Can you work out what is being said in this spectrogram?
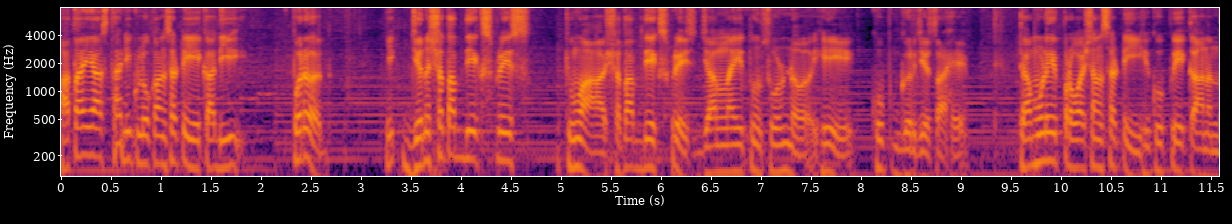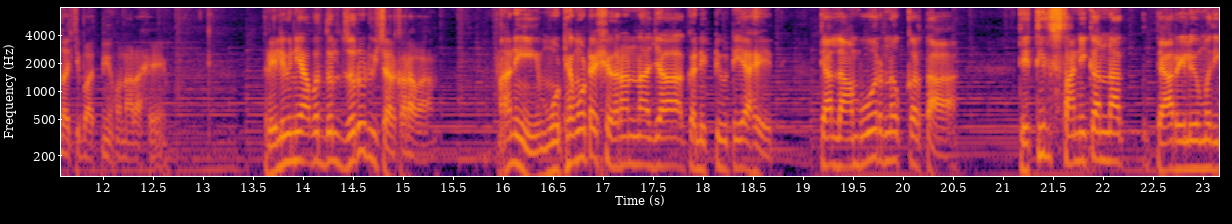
आता या स्थानिक लोकांसाठी एखादी परत एक जनशताब्दी एक्सप्रेस किंवा शताब्दी एक्सप्रेस जालना येथून सोडणं हे खूप गरजेचं आहे. त्यामुळे प्रवाशांसाठी ही खूप एक आनंदाची बातमी होणार आहे. रेल्वेने याबद्दल जरूर विचार करावा. आणि मोठ्या मोठ्या शहरांना ज्या कनेक्टिव्हिटी आहेत त्या लांबवर न करता तेथील स्थानिकांना त्या रेल्वेमध्ये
